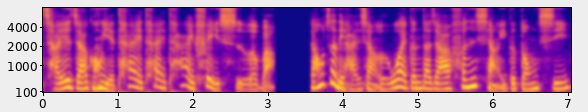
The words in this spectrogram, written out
茶叶加工也太太太费时了吧？然后这里还想额外跟大家分享一个东西。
